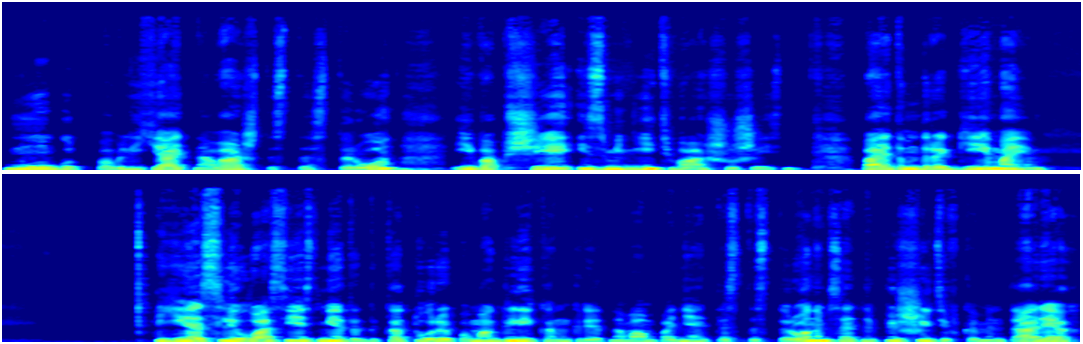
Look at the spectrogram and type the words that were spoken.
могут повлиять на ваш тестостерон и вообще изменить вашу жизнь. Поэтому, дорогие мои, если у вас есть методы, которые помогли конкретно вам поднять тестостерон, обязательно пишите в комментариях.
